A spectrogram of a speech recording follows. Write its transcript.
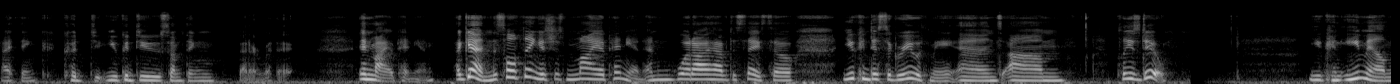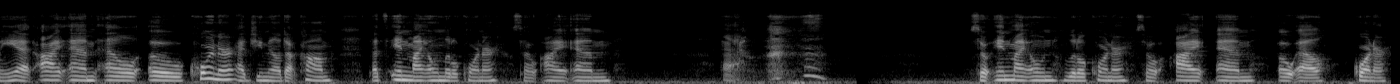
I think could do, you could do something better with it. In my opinion. Again, this whole thing is just my opinion and what I have to say. So you can disagree with me and um, please do. You can email me at imlocorner at gmail.com. That's in my own little corner. So I am. Ah. so in my own little corner. So I M O L corner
